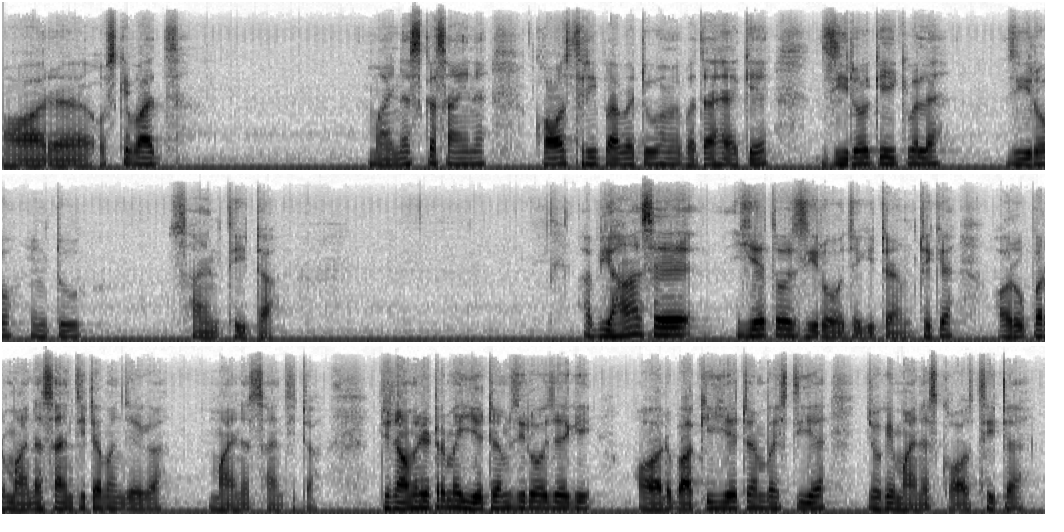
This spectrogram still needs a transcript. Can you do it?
और उसके बाद माइनस का साइन है। कॉस थ्री बाई टू हमें पता है कि ज़ीरो के इक्वल है। ज़ीरो इंटू साइन थीटा अब यहाँ से ये तो ज़ीरो हो जाएगी टर्म ठीक है? और ऊपर माइनस साइन थीटा बन जाएगा। माइनस साइन थीटा डिनोमिनेटर में ये टर्म ज़ीरो हो जाएगी और बाकी ये टर्म बचती है जो कि माइनस कॉस थीटा है।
